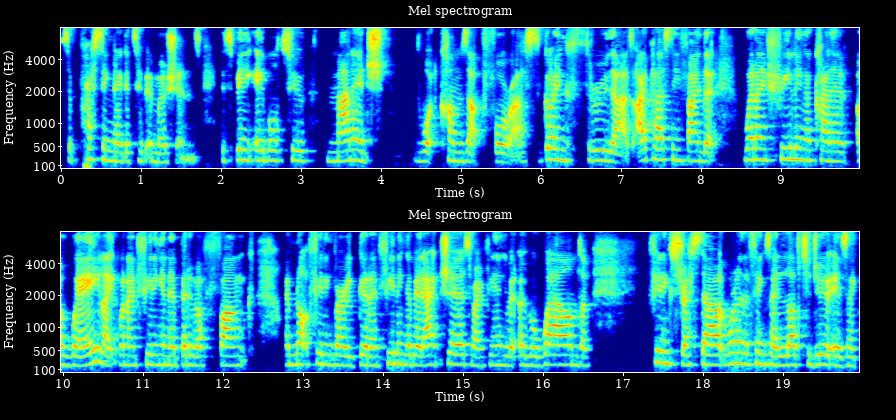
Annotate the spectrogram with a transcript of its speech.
suppressing negative emotions, it's being able to manage what comes up for us. Going through that i personally find that when i'm feeling a kind of away like when i'm feeling in a bit of a funk i'm not feeling very good i'm feeling a bit anxious or i'm feeling a bit overwhelmed i'm feeling stressed out one of the things i love to do is like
